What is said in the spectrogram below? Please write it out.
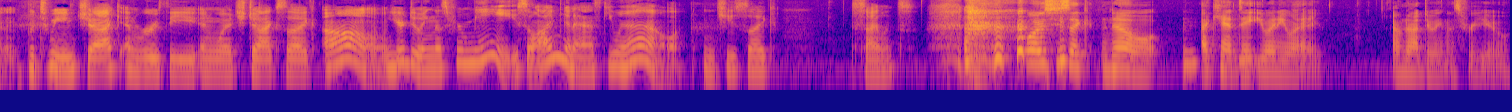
between Jack and Ruthie in which Jack's like, Oh, you're doing this for me, so I'm gonna ask you out. And she's like, Silence. Well, she's like, "No, I can't date you anyway. I'm not doing this for you."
